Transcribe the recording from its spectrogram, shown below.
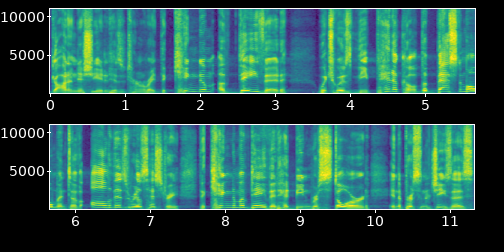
God initiated his eternal reign. The kingdom of David which was the pinnacle, the best moment of all of Israel's history. The kingdom of David had been restored in the person of Jesus.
